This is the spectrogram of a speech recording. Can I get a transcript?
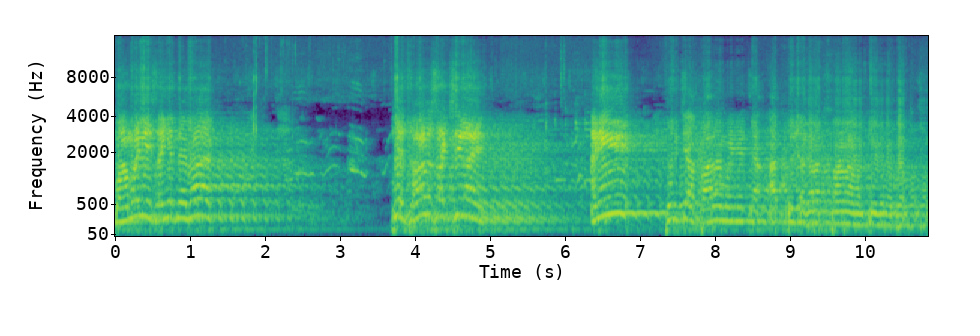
मामाने सांगितलंय बघ. हे झाड साक्षीला आहे. आणि पुढच्या बारा महिन्याच्या आत तुझ्या घरात पाना आणतोय बरोबर.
